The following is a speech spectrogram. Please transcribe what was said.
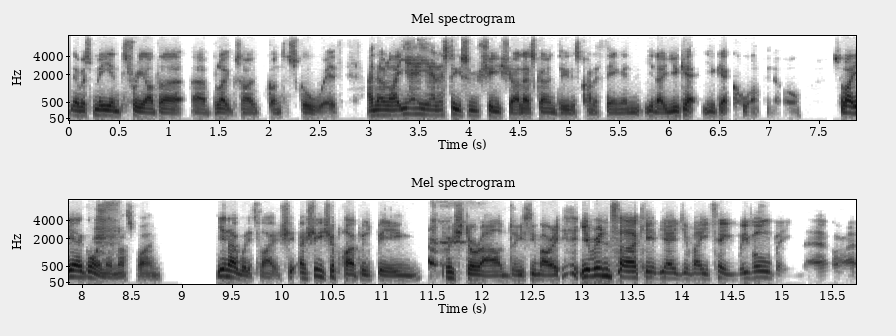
there was me and three other uh, blokes I'd gone to school with, and they were like, "Yeah, yeah, let's do some shisha. Let's go and do this kind of thing." And you know, you get you get caught up in it all. So like, yeah, go on then. That's fine. You know what it's like. Sh- A shisha pipe is being pushed around, Lucy Murray. You're in Turkey at the age of 18. We've all been there. All right.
